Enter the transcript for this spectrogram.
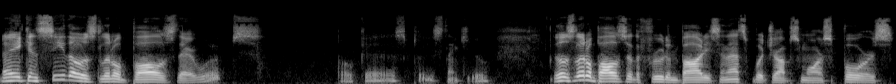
Now you can see those little balls there. Whoops. Focus, please. Thank you. Those little balls are the fruiting bodies, and that's what drops more spores.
